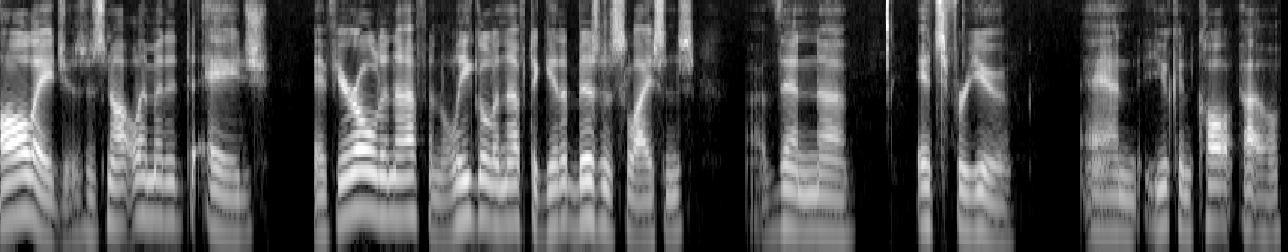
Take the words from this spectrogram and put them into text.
all ages. It's not limited to age. If you're old enough and legal enough to get a business license, uh, then uh, it's for you. And you can call. oh,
